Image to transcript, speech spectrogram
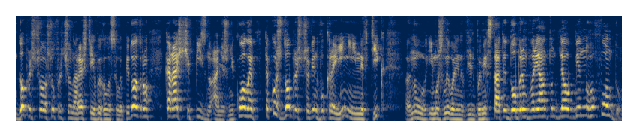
Добре, що Шуфричу нарешті виголосили підозру. Краще пізно, аніж ніколи. Також добре, що він в Україні і не втік. Ну і можливо він, він би міг стати добрим варіантом для обмінного фонду.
